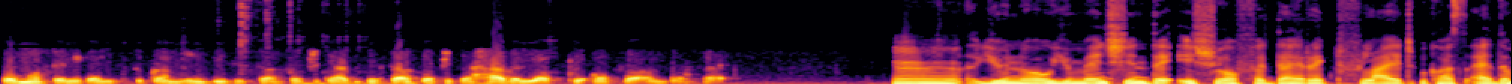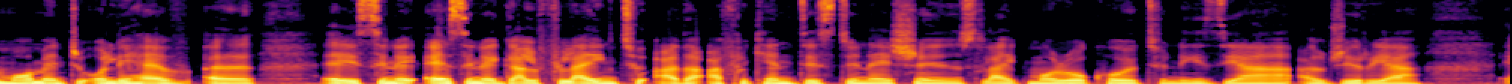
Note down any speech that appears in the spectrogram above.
for more Senegalese to come and visit South Africa because South Africa have a lot to offer on that side. Mm, you know, you mentioned the issue of a direct flight because at the moment you only have a, a Air Senegal flying to other African destinations like Morocco, Tunisia, Algeria, uh,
